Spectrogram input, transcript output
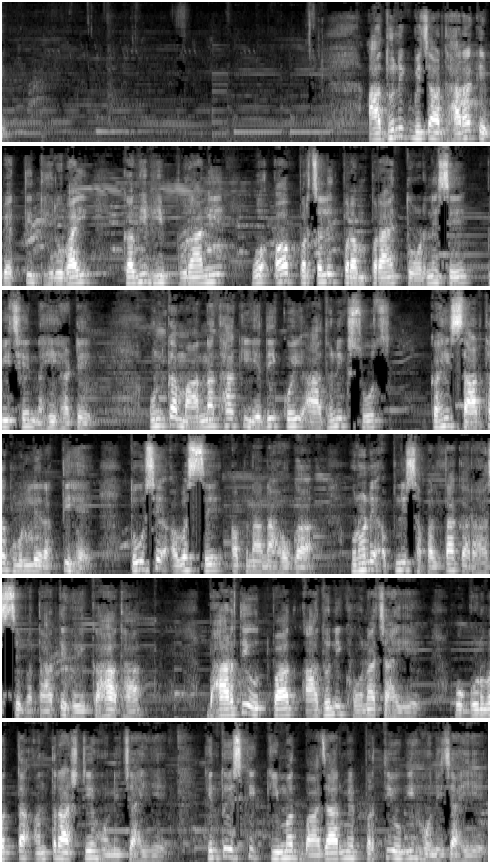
आधुनिक विचारधारा के व्यक्ति धीरूभाई कभी भी पुरानी व अप्रचलित परंपराएँ तोड़ने से पीछे नहीं हटे। उनका मानना था कि यदि कोई आधुनिक सोच कहीं सार्थक मूल्य रखती है तो उसे अवश्य अपनाना होगा। उन्होंने अपनी सफलता का रहस्य बताते हुए कहा था भारतीय उत्पाद आधुनिक होना चाहिए। वो गुणवत्ता अंतर्राष्ट्रीय होनी चाहिए। किंतु इसकी कीमत बाज़ार में प्रतियोगी होनी चाहिए।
